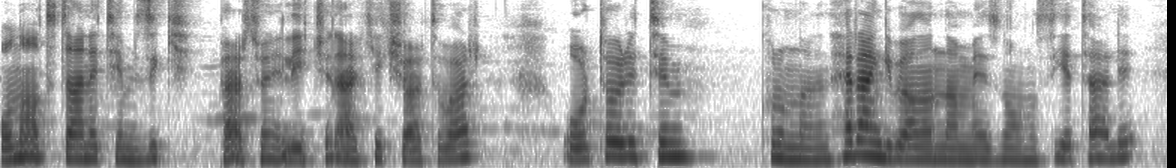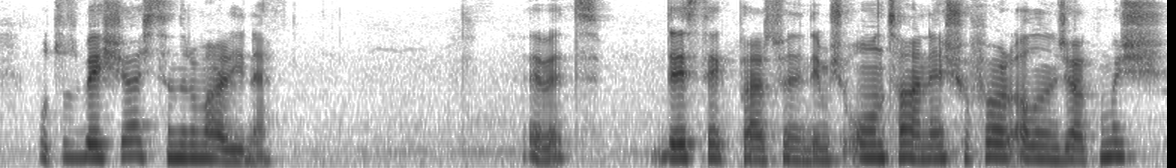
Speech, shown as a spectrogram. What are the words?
16 tane temizlik personeli için erkek şartı var. Orta öğretim kurumlarının herhangi bir alandan mezun olması yeterli. 35 yaş sınırı var yine. Evet. Destek personeli demiş 10 tane şoför alınacakmış.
